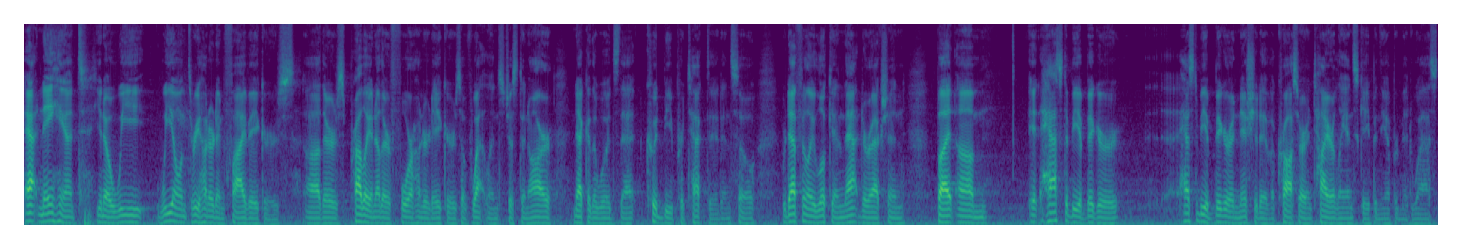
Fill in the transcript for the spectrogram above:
at Nahant, you know, we we own 305 acres. Uh, there's probably another 400 acres of wetlands just in our neck of the woods that could be protected. And so we're definitely looking that direction. But um, it has to be a bigger has to be a bigger initiative across our entire landscape in the upper Midwest.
